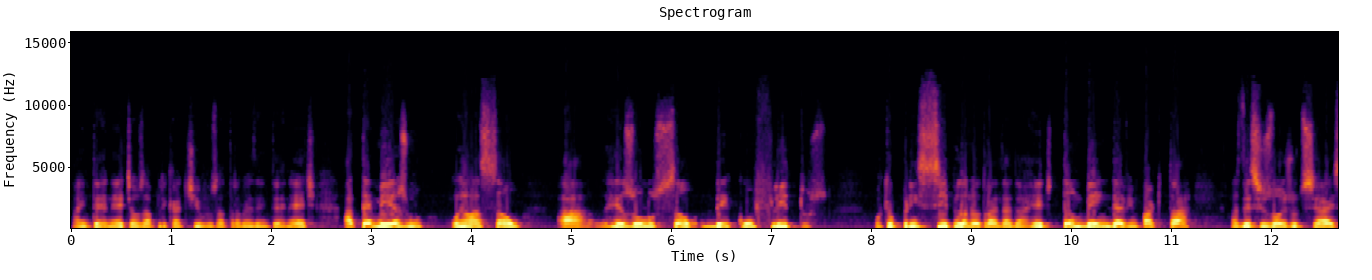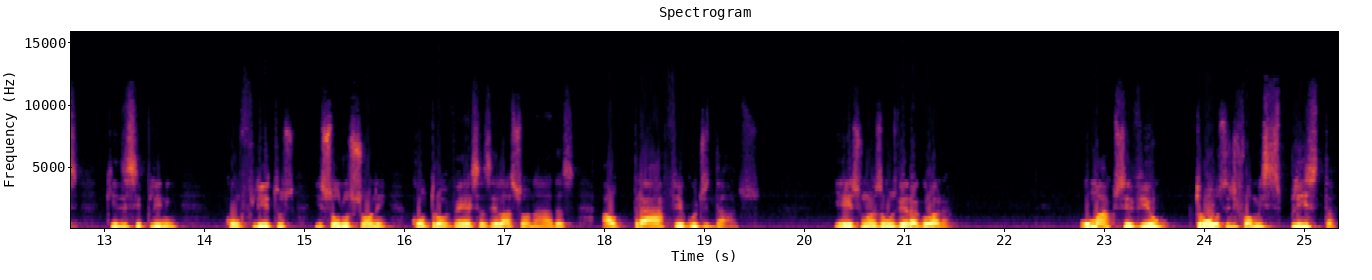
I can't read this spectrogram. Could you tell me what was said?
à internet, aos aplicativos através da internet, até mesmo com relação à resolução de conflitos. Porque o princípio da neutralidade da rede também deve impactar as decisões judiciais que disciplinem conflitos e solucionem controvérsias relacionadas ao tráfego de dados. E é isso que nós vamos ver agora. O Marco Civil trouxe de forma explícita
